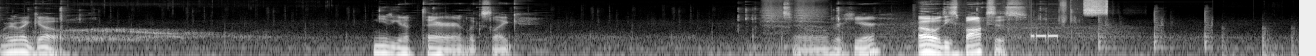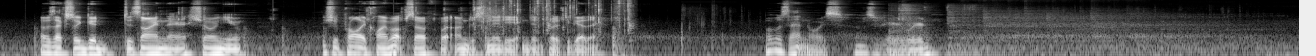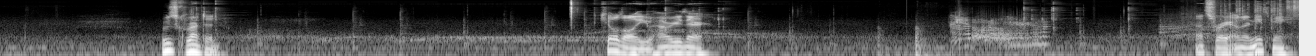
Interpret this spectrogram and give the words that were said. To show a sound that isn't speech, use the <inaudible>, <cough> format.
Where do I go? Need to get up there, it looks like. So over here. Oh, these boxes. That was actually a good design there, showing you. You should probably climb up stuff, but I'm just an idiot and didn't put it together. What was that noise? That was very weird. Who's grunting? Killed all you. How are you there? That's right, underneath me.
